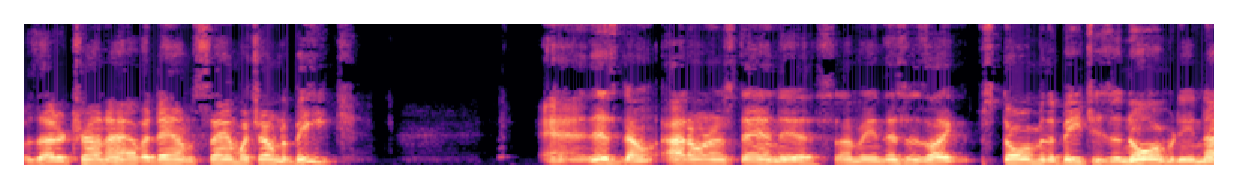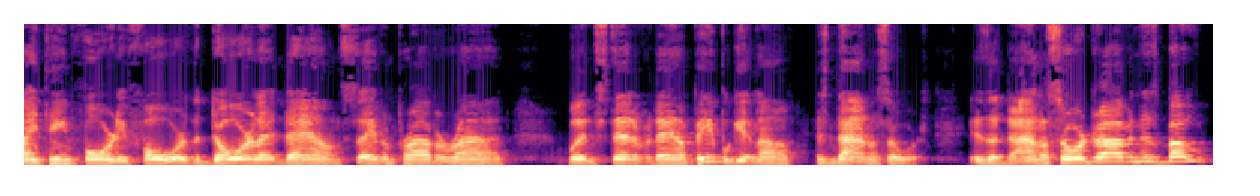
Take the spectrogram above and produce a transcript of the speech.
was out there trying to have a damn sandwich on the beach. And this don't, I don't understand this. I mean, this is like storming the beaches of Normandy in 1944. The door let down, saving Private Ryan. But instead of a damn people getting off, it's dinosaurs. Is a dinosaur driving this boat?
